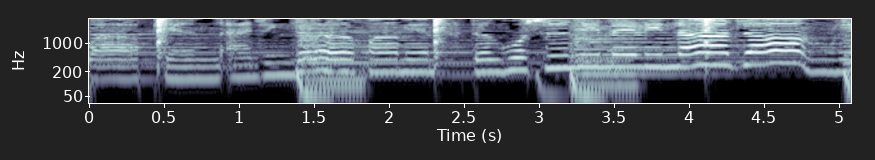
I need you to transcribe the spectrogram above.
瓦片，安静的画面，灯火是你美丽那张脸。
